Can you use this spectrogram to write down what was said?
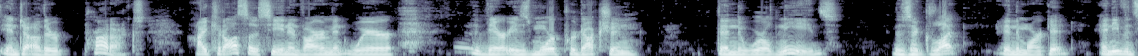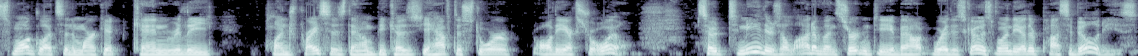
into other products. I could also see an environment where there is more production than the world needs. There's a glut in the market, and even small gluts in the market can really plunge prices down because you have to store all the extra oil. So to me, there's a lot of uncertainty about where this goes. One of the other possibilities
